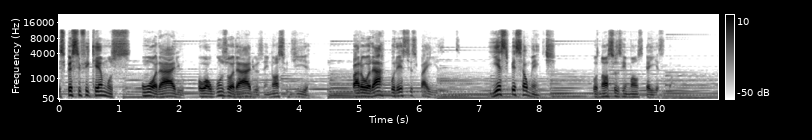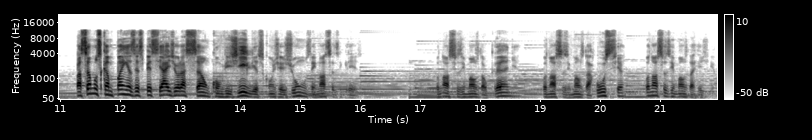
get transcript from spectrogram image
Especifiquemos um horário ou alguns horários em nosso dia para orar por esses países e especialmente por nossos irmãos que aí estão. Façamos campanhas especiais de oração com vigílias, com jejuns em nossas igrejas. Por nossos irmãos da Ucrânia, por nossos irmãos da Rússia, por nossos irmãos da região.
